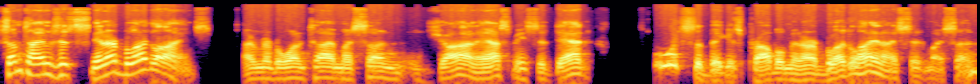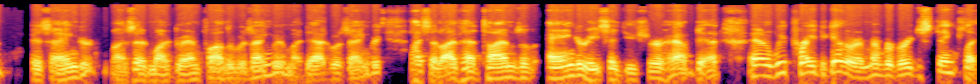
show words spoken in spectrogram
Sometimes it's in our bloodlines. I remember one time my son John asked me, he said, Dad, What's the biggest problem in our bloodline? I said, My son, it's anger. I said, My grandfather was angry. My dad was angry. I said, I've had times of anger. He said, You sure have, Dad. And we prayed together. I remember very distinctly.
